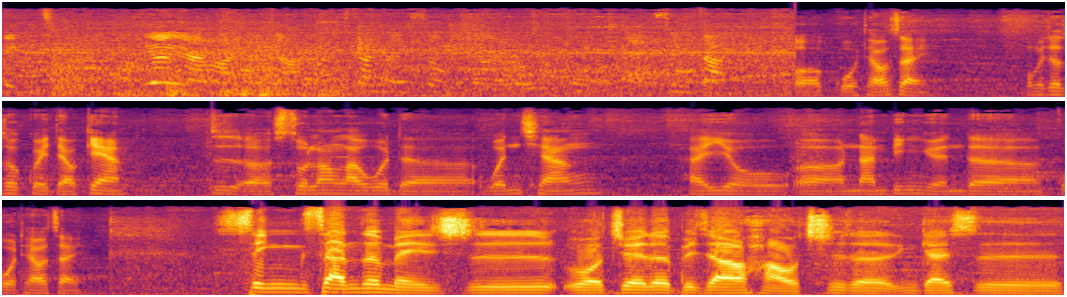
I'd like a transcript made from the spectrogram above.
槟城，第二应该马六甲，第三才是我们的新山。呃，果条仔，我们叫做鬼条干，是呃苏浪拉沃的文强，还有呃南滨园的果条仔。新山的美食，我觉得比较好吃的应该是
